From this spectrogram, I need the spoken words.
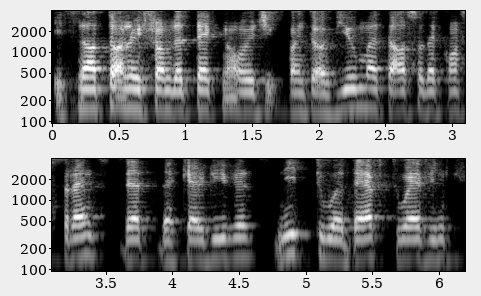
it's not only from the technology point of view, but also the constraints that the caregivers need to adapt to having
